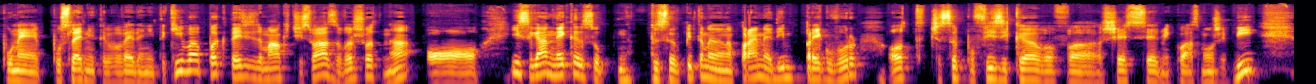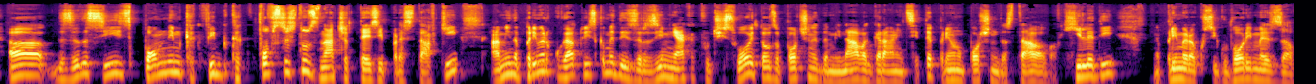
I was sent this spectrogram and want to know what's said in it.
поне последните въведени такива, пък тези за малки числа завършват на О. И сега нека да се, опитаме да направим един преговор от часа по физика в 6-7 клас, може би, а, за да си спомним какви, какво всъщност значат тези представки. Ами, например, когато искаме да изразим някакво число и то започне да минава границите, примерно почне да става в хиляди, например, ако си говориме за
